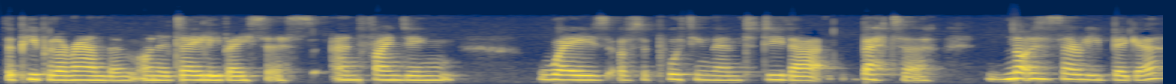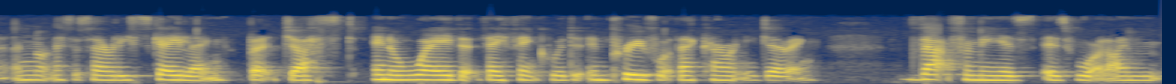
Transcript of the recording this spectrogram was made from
the people around them on a daily basis and finding ways of supporting them to do that better, not necessarily bigger and not necessarily scaling, but just in a way that they think would improve what they're currently doing. That for me is is what I'm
